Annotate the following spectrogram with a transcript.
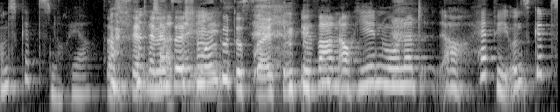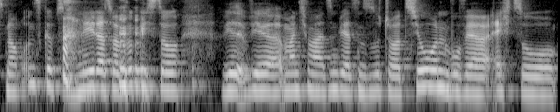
Uns gibt's noch, ja. Das ist ja tendenziell schon mal ein gutes Zeichen. Wir waren auch jeden Monat oh, happy. Uns gibt's noch, uns gibt's noch. Nee, das war wirklich so. Wir, wir manchmal sind wir jetzt in Situationen, wo wir echt so,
